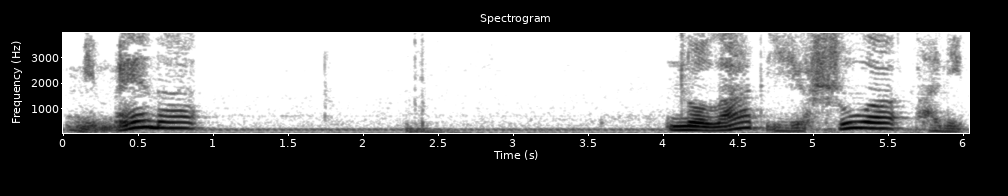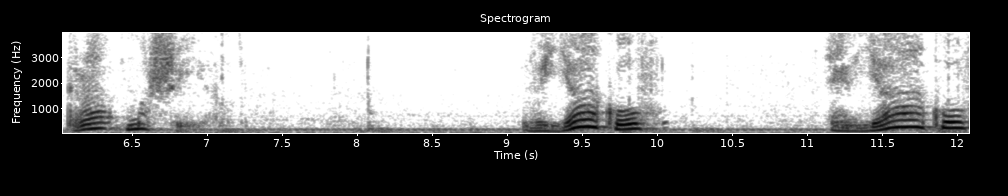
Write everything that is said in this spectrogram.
Mimena Nolat Yeshua Anikra Mashiach. We Jacob en Jacob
